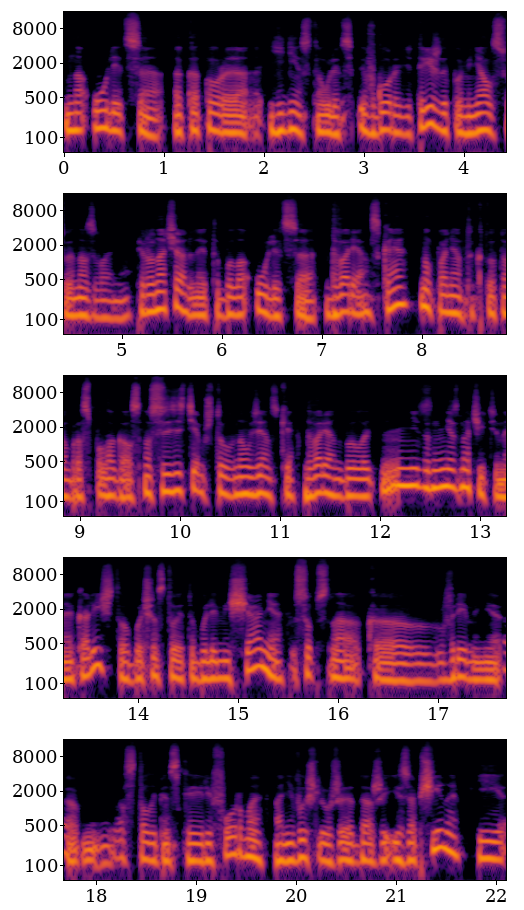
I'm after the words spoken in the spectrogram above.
на улице, которая, единственная улица в городе трижды поменяла свое название. Первоначально это была улица Дворянская, ну, понятно, кто там располагался, но в связи с тем, что в Наузенске дворян было незначительное количество, большинство это были мещане, собственно, к времени э, Столыпинской реформы они вышли уже даже из общины, и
